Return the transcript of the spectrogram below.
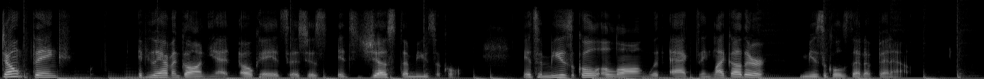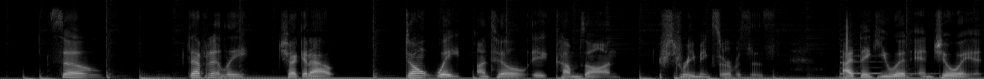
don't think if you haven't gone yet, okay, it's, it's just it's just a musical. It's a musical along with acting, like other musicals that have been out. So definitely check it out. Don't wait until it comes on streaming services. I think you would enjoy it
